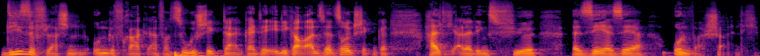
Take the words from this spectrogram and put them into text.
diese Flaschen ungefragt einfach zugeschickt, da könnte Edeka auch alles wieder zurückschicken können. Halte ich allerdings für äh, sehr, sehr unwahrscheinlich.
